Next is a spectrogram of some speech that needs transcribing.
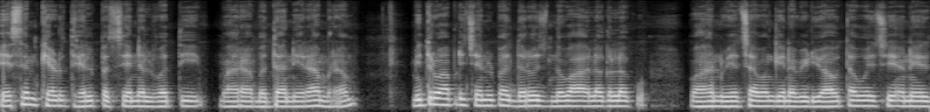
એસએમ ખેડૂત હેલ્પ ચેનલ વતી મારા બધાને રામ રામ. મિત્રો, આપણી ચેનલ પર દરરોજ નવા અલગ અલગ વાહન વેચાવ અંગેના વીડિયો આવતા હોય છે અને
